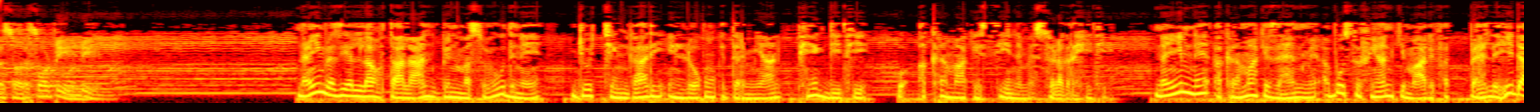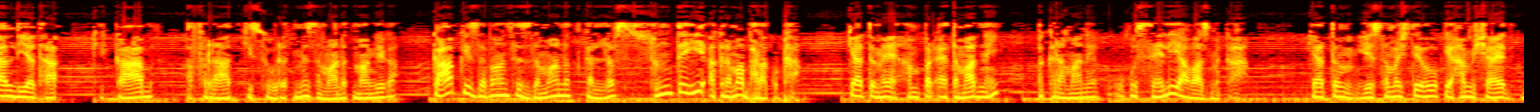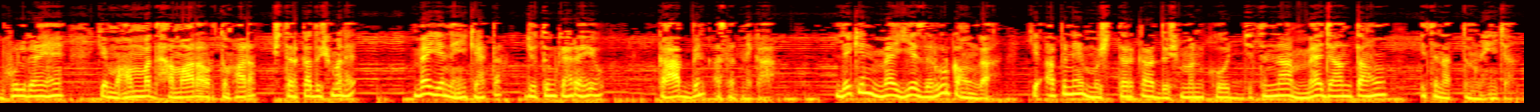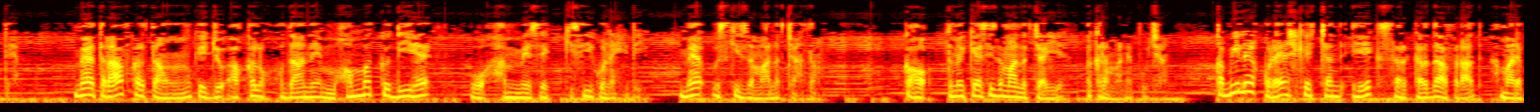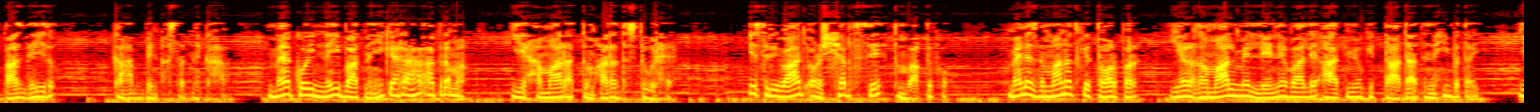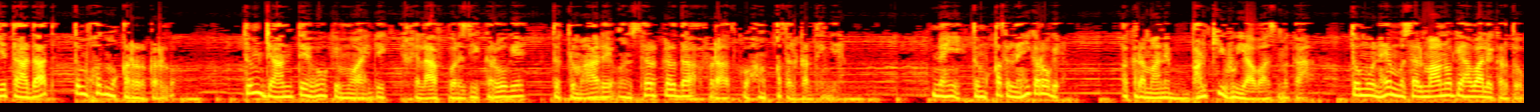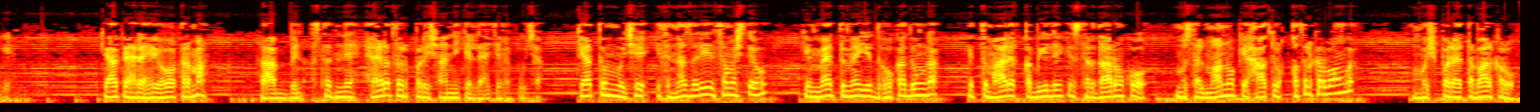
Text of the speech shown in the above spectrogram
14. نعیم رضی اللہ تعالیٰ عنہ بن مسعود نے جو چنگاری ان لوگوں کے درمیان پھینک دی تھی، وہ اکرما کے سینے میں سلگ رہی تھی۔ نعیم نے اکرما کے ذہن میں ابو سفیان کی معرفت پہلے ہی ڈال دیا تھا کہ کاب افراد کی صورت میں ضمانت مانگے گا۔ کاب کی زبان سے ضمانت کا لفظ سنتے ہی اکرما بھڑک اٹھا۔ کیا تمہیں ہم پر اعتماد نہیں؟ اکرما نے غسیلی آواز میں کہا۔ کیا تم یہ سمجھتے ہو کہ ہم شاید بھول گئے ہیں کہ محمد ہمارا اور تمہارا مشترکہ دشمن ہے؟ میں یہ نہیں کہتا جو تم کہہ رہے ہو۔ کاب بن اسد نے کہا، لیکن میں یہ ضرور کہوں گا کہ اپنے مشترکہ دشمن کو جتنا میں جانتا ہوں، اتنا تم نہیں جانتے۔ میں اعتراف کرتا ہوں کہ جو عقل خدا نے محمد کو دی ہے، وہ ہم میں سے کسی کو نہیں دی۔ میں اس کی ضمانت چاہتا ہوں۔ کہو، تمہیں کیسی ضمانت چاہیے؟ اکرما نے پوچھا۔ قبیل قریش کے چند ایک سرکردہ افراد ہمارے پاس بھیج دو۔ کہاب بن اسد نے کہا، میں کوئی نئی بات نہیں کہہ رہا اکرما یہ ہمارا تمہارا دستور ہے۔ اس رواج اور شرط سے تم واقف ہو۔ میں نے ضمانت کے طور پر یرغمال میں لینے والے آدمیوں کی تعداد نہیں بتائی۔ یہ تعداد تم خود مقرر کر لو۔ تم جانتے ہو کہ معاہدے کی خلاف ورزی کرو گے تو تمہارے ان سرکردہ افراد کو ہم قتل کر دیں گے۔ نہیں، تم قتل نہیں کرو گے۔ اکرما نے بھڑکی ہوئی آواز میں کہا، تم انہیں مسلمانوں کے حوالے کر دو گے. کیا کہہ رہے ہو اکرما؟ کاب بن اسد نے حیرت اور پریشانی کے لہجے میں پوچھا، کیا تم مجھے اتنا ذریعہ سمجھتے ہو کہ میں تمہیں یہ دھوکہ دوں گا کہ تمہارے قبیلے کے سرداروں کو مسلمانوں کے ہاتھوں قتل کرواؤں گا؟ مجھ پر اعتبار کرو۔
